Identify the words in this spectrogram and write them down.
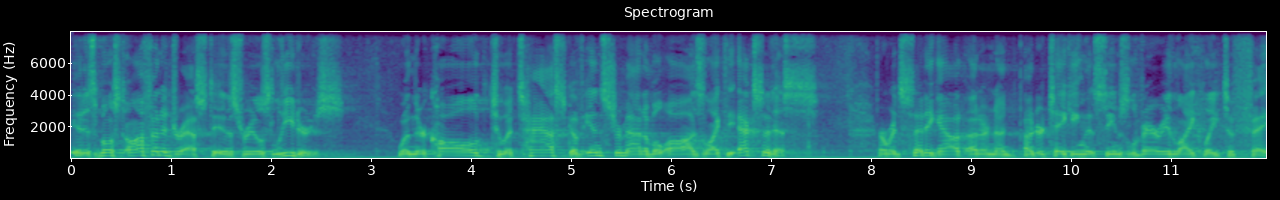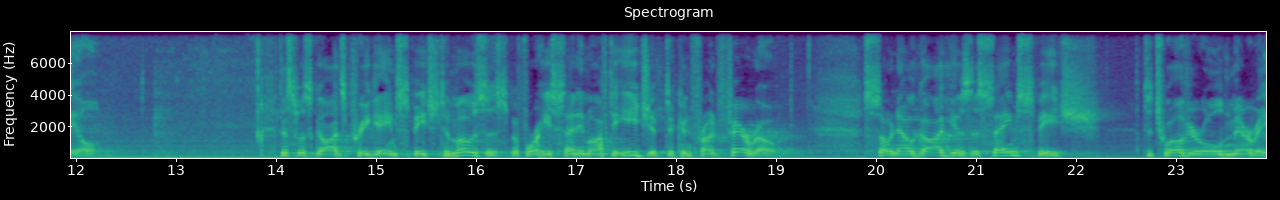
It is most often addressed to Israel's leaders when they're called to a task of insurmountable odds, like the Exodus, or when setting out on an undertaking that seems very likely to fail. This was God's pregame speech to Moses before he sent him off to Egypt to confront Pharaoh. So now God gives the same speech to 12 year old Mary.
